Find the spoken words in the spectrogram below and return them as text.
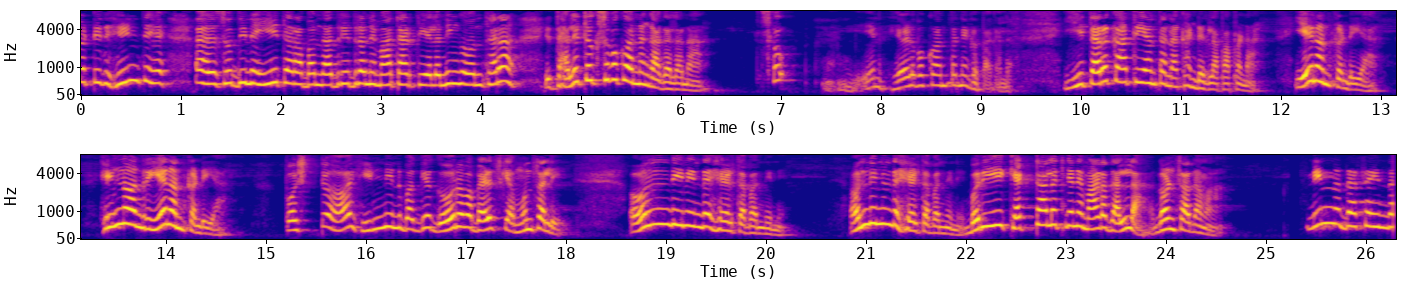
ಕಟ್ಟಿದ ಹಿಂದೆ ಸುದ್ದಿನ ಈ ಥರ ಬಂದು ಅದ್ರ ಇದ್ರನ್ನೇ ಮಾತಾಡ್ತೀಯಲ್ಲ, ನಿಂಗೆ ಒಂಥರ ತಲೆ ತಗ್ಸ್ಬೇಕು ಅನ್ನಂಗಾಗಲ್ಲನಾ? ಸೊ ಏನು ಹೇಳಬೇಕು ಅಂತಲೇ ಗೊತ್ತಾಗಲ್ಲ. ಈ ಥರ ಕಾತಿ ಅಂತ ನಾ ಕಂಡಿರಲ್ಲ ಪಾಪಣ್ಣ. ಏನು ಅನ್ಕೊಂಡೆಯ? ಹೆಣ್ಣು ಅಂದರೆ ಏನು ಅಂದ್ಕೊಂಡೆಯ ಫಸ್ಟ್ ಹೆಣ್ಣಿನ ಬಗ್ಗೆ ಗೌರವ ಬೆಳೆಸ್ಕೆ ಮುನ್ಸಲಿ ಒಂದಿನಿಂದ ಹೇಳ್ತಾ ಬಂದೀನಿ. ಒಂದಿನಿಂದ ಹೇಳ್ತಾ ಬಂದೀನಿ. ಬರೀ ಕೆಟ್ಟ ಆಲೋಚನೆ ಮಾಡೋದಲ್ಲ ಗಂಡ್ಸಾದವ. ನಿನ್ನ ದಸೆಯಿಂದ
